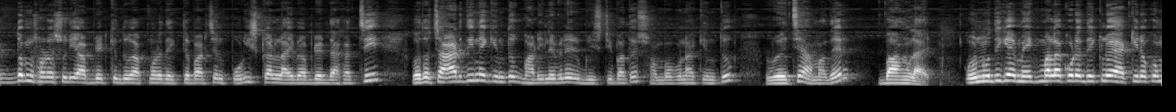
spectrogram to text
একদম সরাসরি আপডেট কিন্তু আপনারা দেখতে পাচ্ছেন। পরিষ্কার লাইভ আপডেট দেখাচ্ছি। গত চার দিনে কিন্তু ভারী লেভেলের বৃষ্টিপাতের সম্ভাবনা কিন্তু রয়েছে আমাদের বাংলায়। অন্যদিকে মেঘমালা করে দেখলেও একই রকম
